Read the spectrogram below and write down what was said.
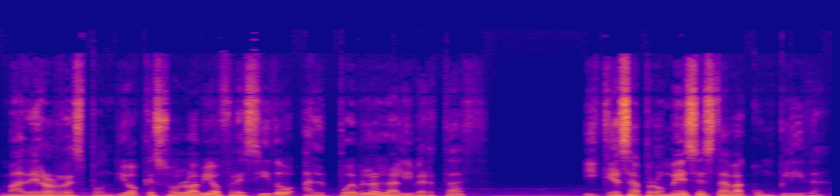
Madero respondió que solo había ofrecido al pueblo la libertad y que esa promesa estaba cumplida.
